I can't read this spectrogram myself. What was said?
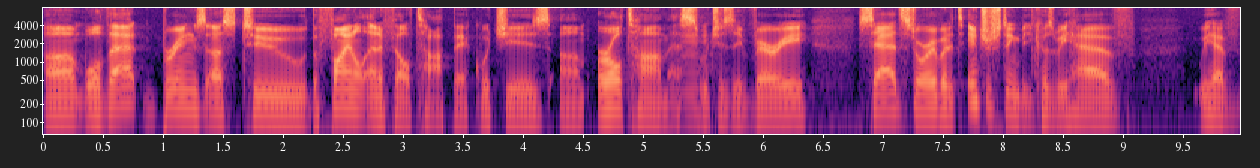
Um, well, that brings us to the final NFL topic, which is um, Earl Thomas, which is a very sad story, but it's interesting because we have we have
